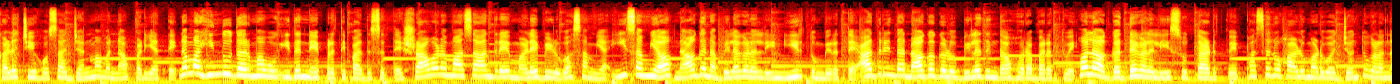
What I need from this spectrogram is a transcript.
ಕಳಚಿ ಹೊಸ ಜನ್ಮವನ್ನ ಪಡೆಯುತ್ತೆ. ನಮ್ಮ ಹಿಂದೂ ಧರ್ಮವು ಇದನ್ನೇ ಪ್ರತಿಪಾದಿಸುತ್ತೆ. ಶ್ರಾವಣ ಮಾಸ ಅಂದ್ರೆ ಮಳೆ ಬೀಳುವ ಸಮಯ. ಈ ಸಮಯ ನಾಗನ ಬಿಲಗಳಲ್ಲಿ ನೀರ್ ತುಂಬಿರುತ್ತೆ. ಆದ್ರಿಂದ ನಾಗಗಳು ಬಿಲದಿಂದ ಹೊರಬರುತ್ತವೆ. ಹೊಲ ಗದ್ದೆಗಳಲ್ಲಿ ಸುತ್ತಾಡುತ್ತವೆ. ಫಸಲು ಹಾಳು ಮಾಡುವ ಜಂತುಗಳನ್ನ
